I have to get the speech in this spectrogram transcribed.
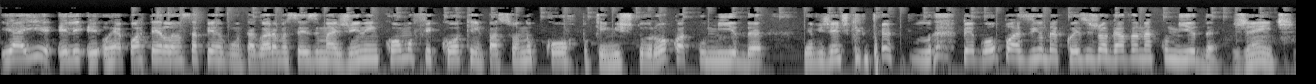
E aí ele, o repórter lança a pergunta. Agora vocês imaginem como ficou quem passou no corpo, quem misturou com a comida. Teve gente que pegou o pozinho da coisa e jogava na comida. Gente,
